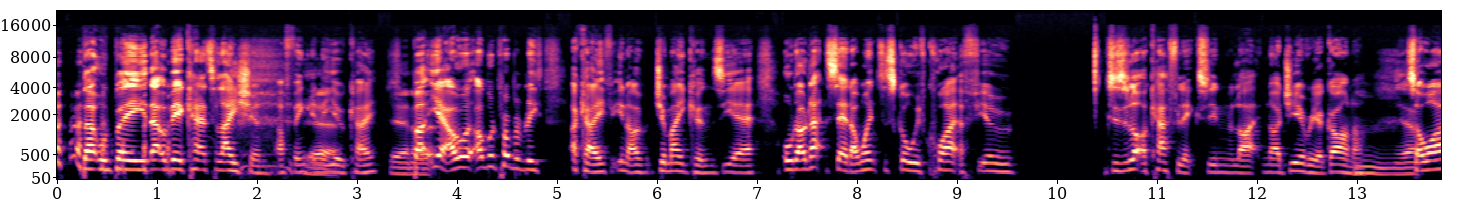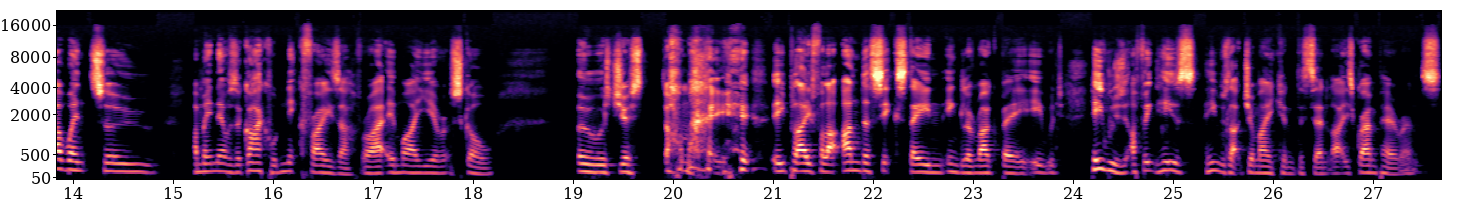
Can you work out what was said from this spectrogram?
that would be that would be a cancellation, I think, in the UK. Yeah, no, But yeah, I would, would probably okay, if, you know, Jamaicans, yeah. Although that said, I went to school with quite a few because there's a lot of Catholics in like Nigeria, Ghana. Mm, yeah. So I went to, I mean, there was a guy called Nick Fraser, right, in my year at school, who was just, oh mate, he played for like under sixteen England rugby. He would, he was, I think he's he was like Jamaican descent, like his grandparents,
